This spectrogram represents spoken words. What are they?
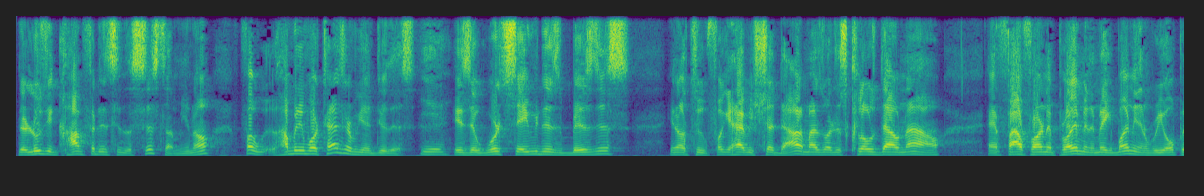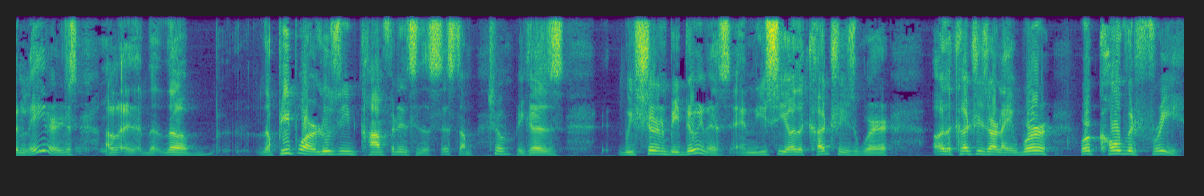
they're losing confidence in the system. You know, how many more times are we gonna do this? Yeah. Is it worth saving this business? You know, to fucking have it shut down, I might as well just close down now and file for unemployment and make money and reopen later. Just uh, the, the the people are losing confidence in the system. True. Because we shouldn't be doing this. And you see other countries where other countries are like, we're we're COVID free.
